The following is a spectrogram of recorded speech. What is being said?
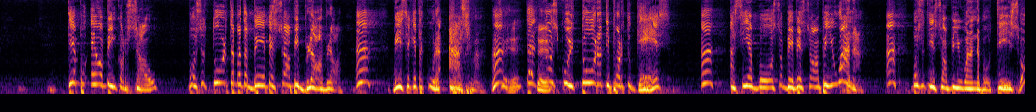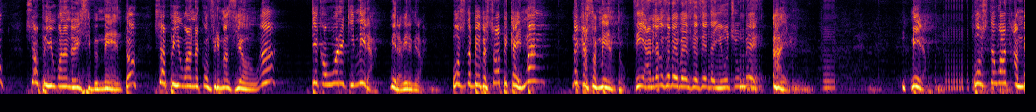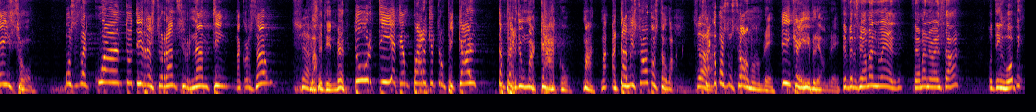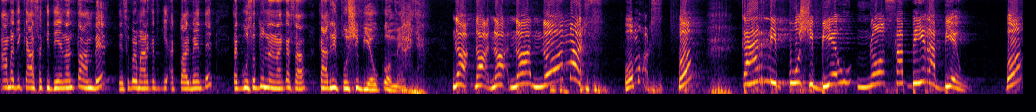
Tempo é eu bem corsal. Você turta para beber, sobe, blá, blá. Hã? Visse que tá cura asma. Hã? Tá, nos cultura de português. Hã? Assim é bolso, bebê, sobe, iuana. Hã? Você tem sobe, iuana na bautizo e iguana no recebimento, e iguana na confirmação. ¿ah? Tem que agora que, mira, mira, mira, mira. Você tá bebe sopa e caimã no casamento. Sim, a mim tá com você bebê 60 YouTube, bê. Ai. Mira, você está a menso. Você sabe quanto de restaurante Suriname tem na Coração? Você tem ver? Turti tem um parque tropical, tá perto de um macaco. Mas, mas até me só você está Já. Sabe que você somos, homem? Incrível, homem. Sim, pero senhor Manuel, senhor Manuel, sabe? Tem roupa ama de casa que tem na tambe, tem supermercado que atualmente tá custa tudo na casa, carne puxa biel come. No, no, no, no, no mors. O mors. Bom? Carne puxe bieu, não sabira bieu. Bom?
